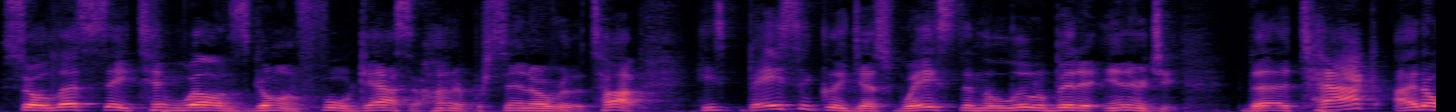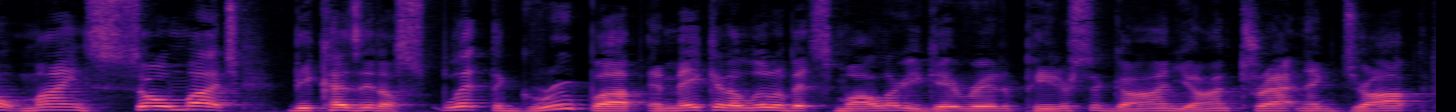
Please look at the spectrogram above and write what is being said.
So let's say Tim Wellens is going full gas 100% over the top. He's basically just wasting a little bit of energy. The attack, I don't mind so much because it'll split the group up and make it a little bit smaller. You get rid of Peter Sagan, Jan Tratnik dropped,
